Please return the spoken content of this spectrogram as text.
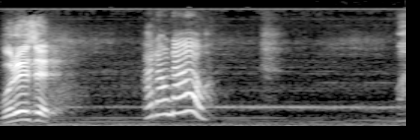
What is it? I don't know. What?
